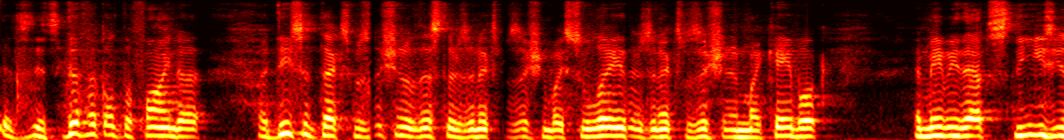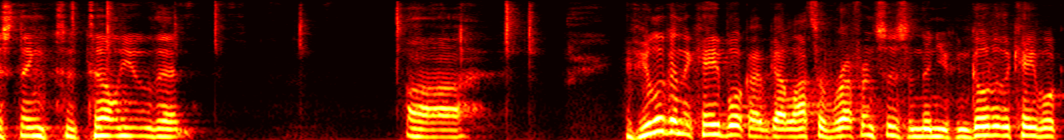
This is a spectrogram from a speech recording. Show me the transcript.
it's, it's difficult to find a, a decent exposition of this. There's an exposition by Soule, there's an exposition in my K book, and maybe that's the easiest thing to tell you that uh, if you look in the K book, I've got lots of references, and then you can go to the K book,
